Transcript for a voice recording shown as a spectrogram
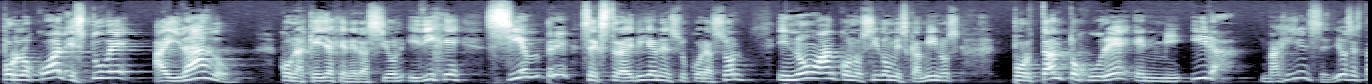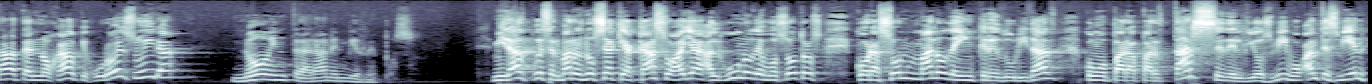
por lo cual estuve airado con aquella generación y dije, siempre se extravían en su corazón y no han conocido mis caminos, por tanto juré en mi ira. Imagínense, Dios estaba tan enojado que juró en su ira, no entrarán en mi reposo. Mirad pues, hermanos, no sea que acaso haya alguno de vosotros corazón malo de incredulidad como para apartarse del Dios vivo. Antes bien,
